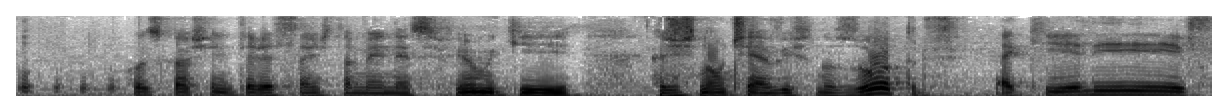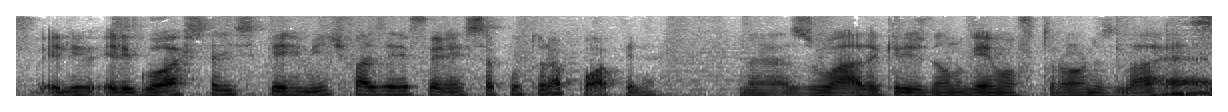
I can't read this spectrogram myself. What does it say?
Uma coisa que eu achei interessante também nesse filme, que a gente não tinha visto nos outros, é que ele, ele, ele gosta e se permite fazer referência à cultura pop, né? A zoada que eles dão no Game of Thrones lá é,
